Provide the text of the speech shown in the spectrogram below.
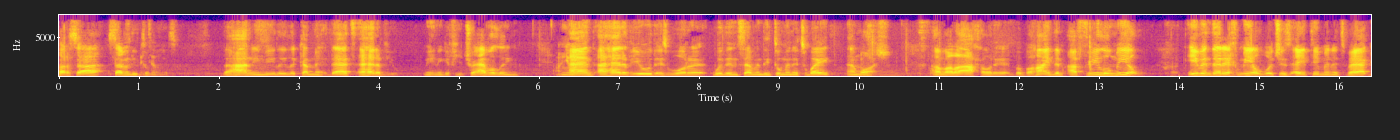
Parsa 72 minutes. V'hani mili lekameh. That's ahead of you. Meaning if you're traveling On and ahead of you there's water within 72 minutes wait and wash. But behind them afilu meal. Even derech meal which is 18 minutes back.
